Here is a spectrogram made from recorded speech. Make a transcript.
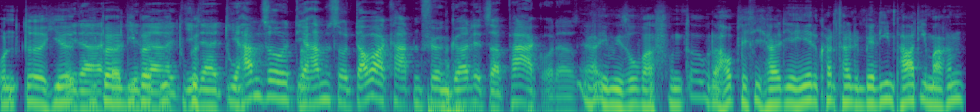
Und äh, hier, jeder, lieber, lieber, jeder, du, du jeder, bist, die haben so, die haben so Dauerkarten für einen Görlitzer Park oder so. ja, irgendwie sowas. Und, oder hauptsächlich halt hier, hier, du kannst halt in Berlin Party machen,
